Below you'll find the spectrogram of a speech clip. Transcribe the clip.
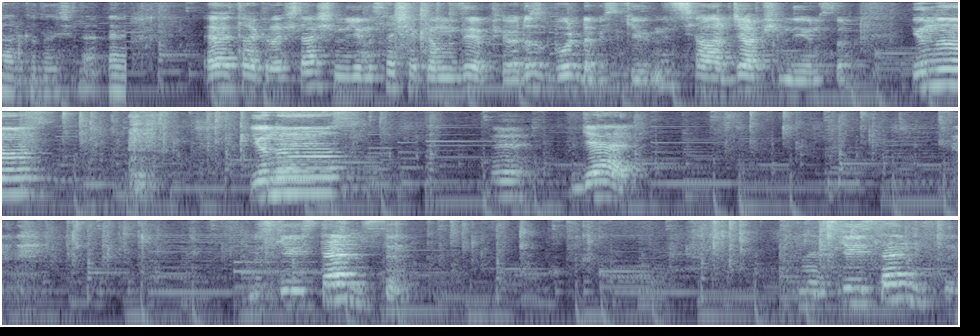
Evet arkadaşlar. Evet. Evet arkadaşlar şimdi Yunus'a şakamızı yapıyoruz. Burada bisküvimiz. Çağıracağım şimdi Yunus'u. Yunus! Yunus! Ne? Gel. Bisküvi ister misin? Bisküvi ister misin?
